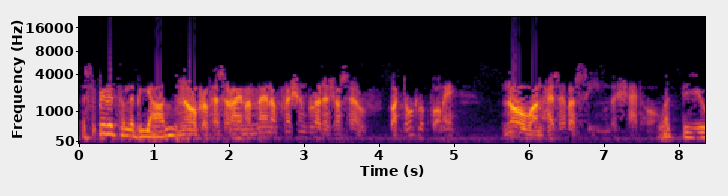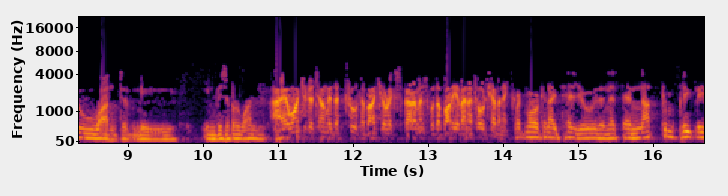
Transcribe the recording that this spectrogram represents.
A spirit from the beyond? No, Professor. I am a man of flesh and blood as yourself. But don't look for me. No one has ever seen the shadow. What do you want of me, invisible one? I want you to tell me the truth about your experiments with the body of Anatole Chevenik. What more can I tell you than that they're not completely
